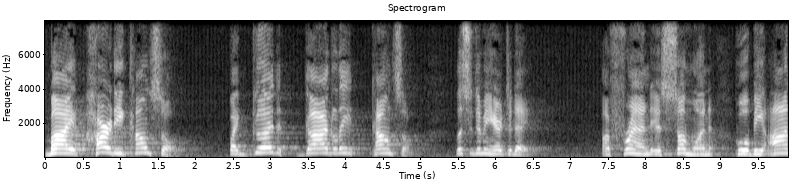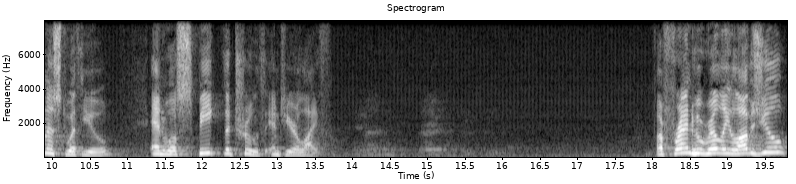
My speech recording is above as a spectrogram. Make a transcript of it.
by hearty counsel, by good, godly counsel. Listen to me here today. A friend is someone who will be honest with you and will speak the truth into your life. A friend who really loves you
